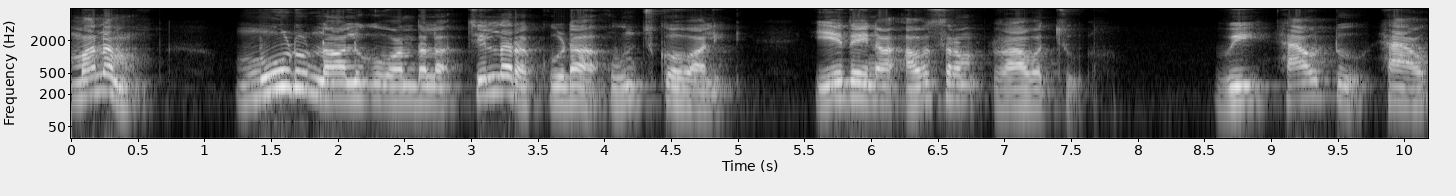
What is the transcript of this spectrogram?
మనం మూడు నాలుగు వందల చిల్లర కూడా ఉంచుకోవాలి. ఏదైనా అవసరం రావచ్చు. We have to have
